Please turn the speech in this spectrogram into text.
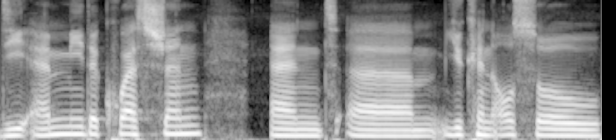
DM me the question, and um, you can also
